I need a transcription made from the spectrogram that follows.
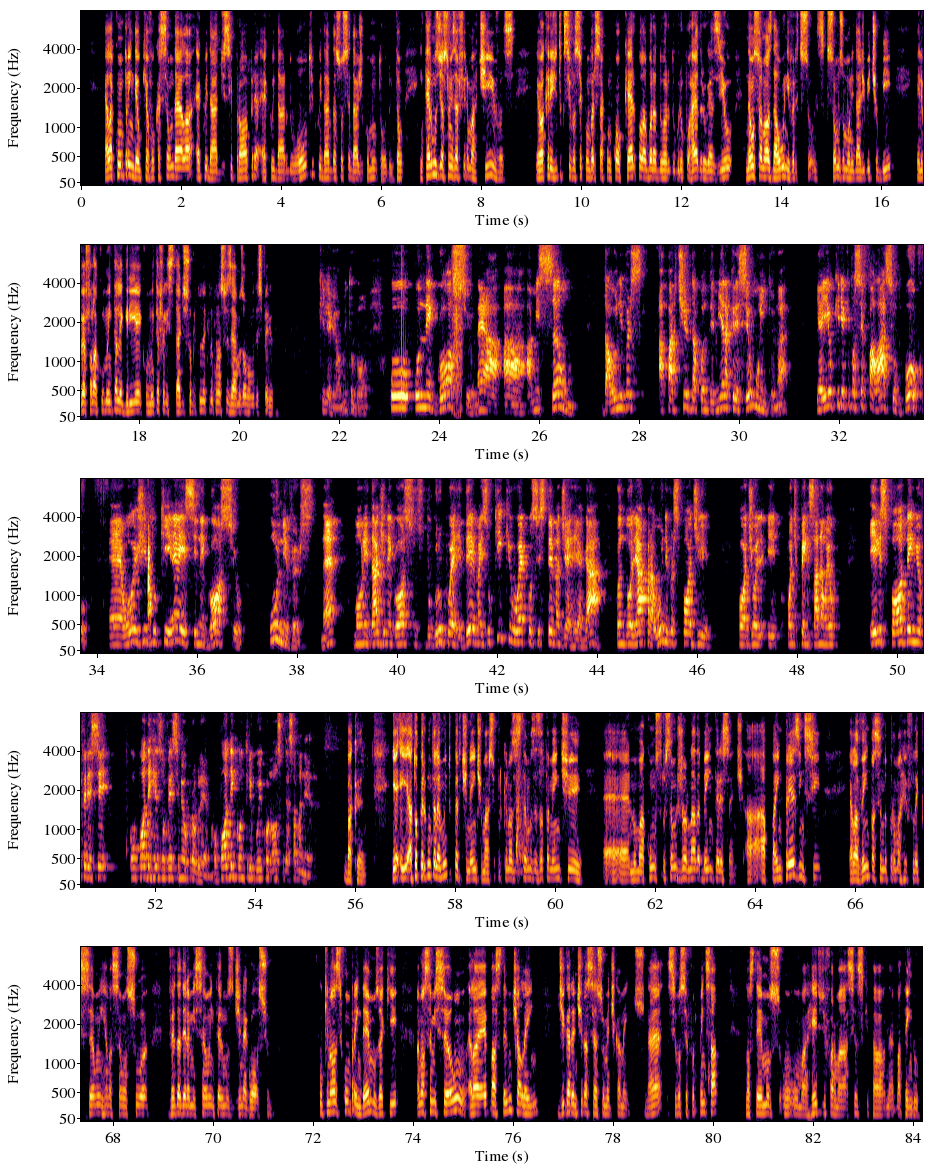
ela compreendeu que a vocação dela é cuidar de si própria, é cuidar do outro e cuidar da sociedade como um todo. Então, em termos de ações afirmativas, eu acredito que se você conversar com qualquer colaborador do grupo Hydro Brasil, não só nós da Univer, que somos uma unidade B2B, ele vai falar com muita alegria e com muita felicidade sobre tudo aquilo que nós fizemos ao longo desse período. Que legal, muito bom. O, o negócio, né, a, a, a missão da Univers, a partir da pandemia, ela cresceu muito, né? E aí eu queria que você falasse um pouco é, hoje do que é esse negócio Univers, né? Uma unidade de negócios do grupo RD, mas o que, que o ecossistema de RH, quando olhar para a Universe, pode, pode, pode pensar, não, eu, eles podem me oferecer ou podem resolver esse meu problema, ou podem contribuir conosco dessa maneira. Bacana. E, e a tua pergunta é muito pertinente, Márcio, porque nós estamos exatamente é, é, numa construção de jornada bem interessante. A, a, a empresa em si, ela vem passando por uma reflexão em relação à sua verdadeira missão em termos de negócio. O que nós compreendemos é que a nossa missão ela é bastante além de garantir acesso a medicamentos. Né? Se você for pensar, nós temos um, uma rede de farmácias que está né, batendo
